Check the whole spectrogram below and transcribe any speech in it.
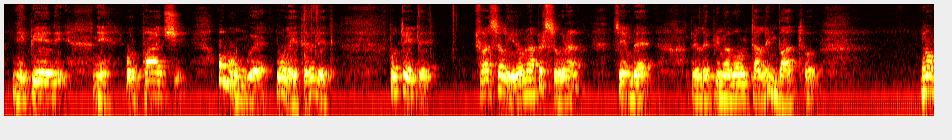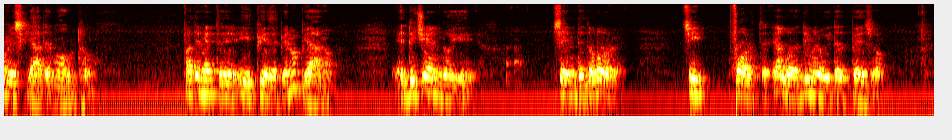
nei piedi, nei polpacci, ovunque volete, vedete, potete far salire una persona sempre per le prime volte all'impatto, non rischiate molto, fate mettere il piede piano piano e dicendogli sente dolore, sì, forte, e allora diminuite il peso,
